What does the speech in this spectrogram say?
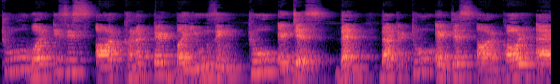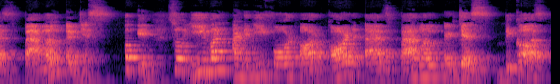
two vertices are connected by using two edges. Then that two edges are called as parallel edges. Okay, so E1 and E4 are called as parallel edges because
